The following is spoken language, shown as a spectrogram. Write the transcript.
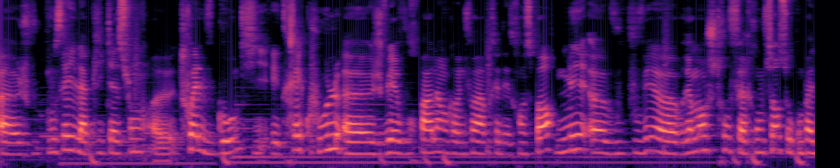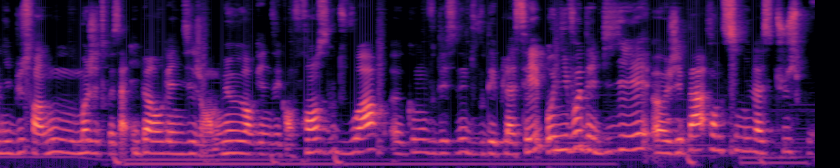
euh, je vous conseille l'application 12Go qui est très cool. je vais vous reparler encore une fois après des transports, mais vous pouvez vraiment, je trouve, faire confiance aux compagnies bus. Enfin, nous, moi, j'ai trouvé ça hyper organisé, genre mieux organisé qu'en France. Vous de voir comment vous décidez de vous déplacer. Au niveau des billets, j'ai pas 36 000 astuces pour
